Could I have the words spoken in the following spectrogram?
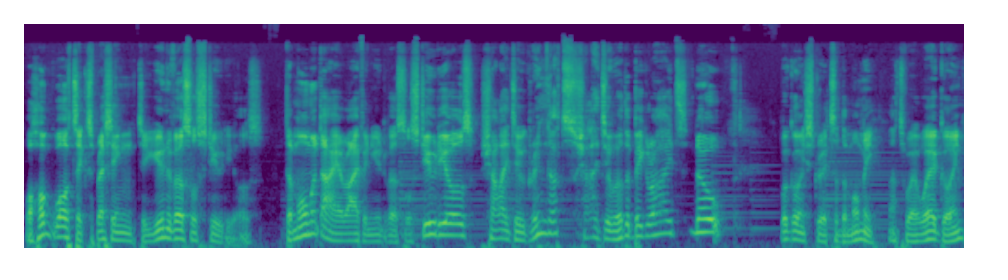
We're Hogwarts Expressing to Universal Studios. The moment I arrive in Universal Studios, shall I do Gringotts? Shall I do other big rides? No. We're going straight to the Mummy. That's where we're going.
